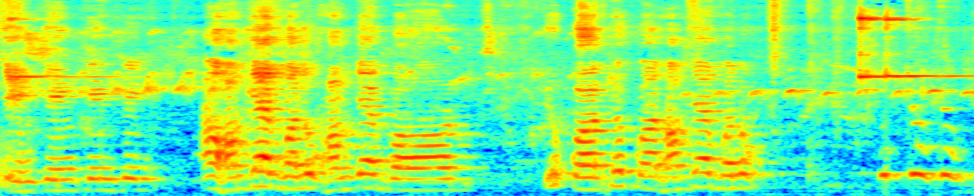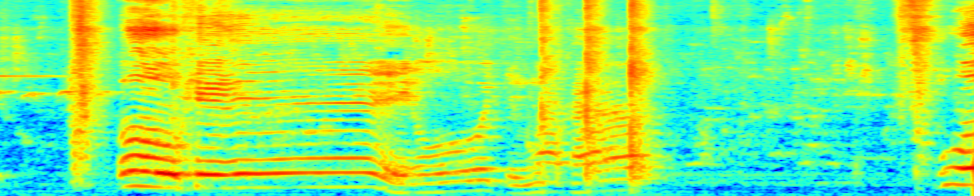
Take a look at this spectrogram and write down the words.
เก่งเก่งเก่งเก่งเอาหอมแก้มก่อนลูกหอมแก้มก่อนจุ๊บก่อนจุ๊บก่อนหอมแก้มก่อนลูกจุ๊บจุ๊บจุ๊บโอเคโอ้ยเก่งมากครับโว้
